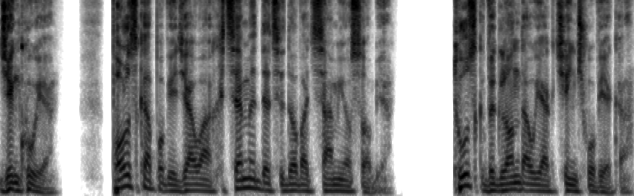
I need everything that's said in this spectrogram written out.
Dziękuję. Polska powiedziała, chcemy decydować sami o sobie. Tusk wyglądał jak cień człowieka.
